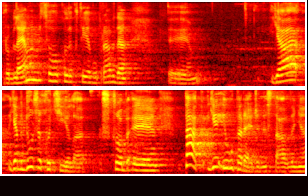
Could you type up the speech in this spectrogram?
проблемами цього колективу, правда? Е, я, я б дуже хотіла, щоб е, так, є і упереджене ставлення.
